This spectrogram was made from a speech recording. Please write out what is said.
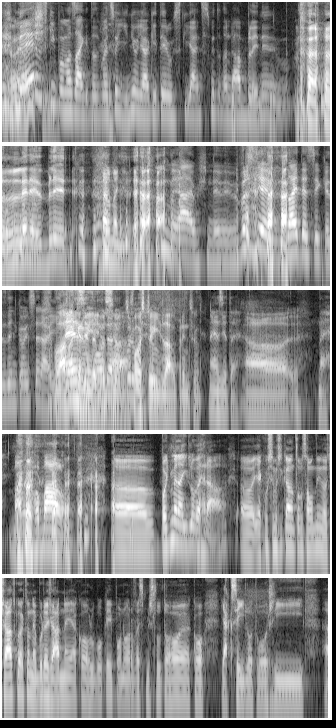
ne ruský pomazánky, to bylo něco jiného, nějaký ty ruský a něco jsme to tam dá bliny. Nebo... bliny, blin. Pelmeni. ne, já už nevím. Prostě zajte si ke Zdeňkovi se najít. Ne, spoustu jídla u princu. Nejezděte. Uh, ne, máme ho málo. uh, pojďme na jídlo ve hrách. Uh, jak už jsem říkal na tom samotném začátku, jak to nebude žádný jako hluboký ponor ve smyslu toho, jako jak se jídlo tvoří, uh,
